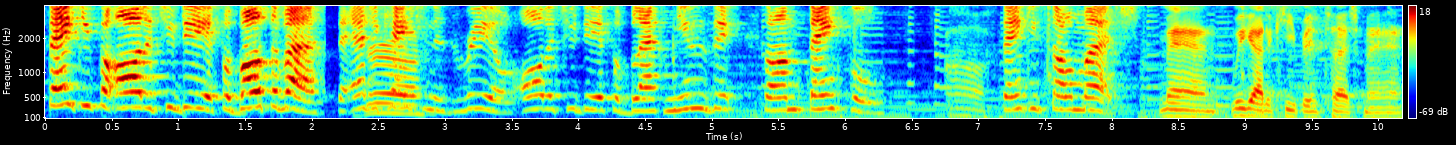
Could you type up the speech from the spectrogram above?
Thank you for all that you did for both of us. The education is real. All that you did for black music. So I'm thankful. Thank you so much. Man, we got to keep in touch, man.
